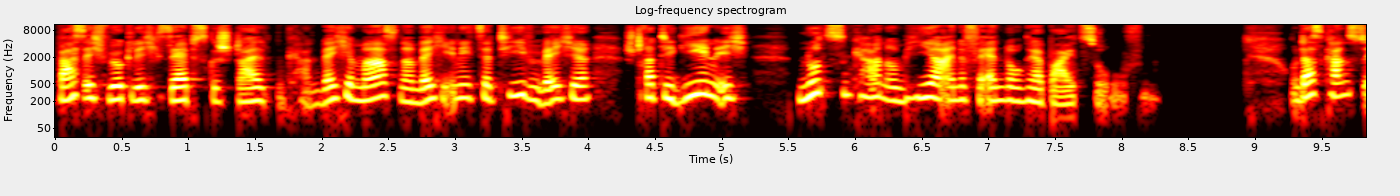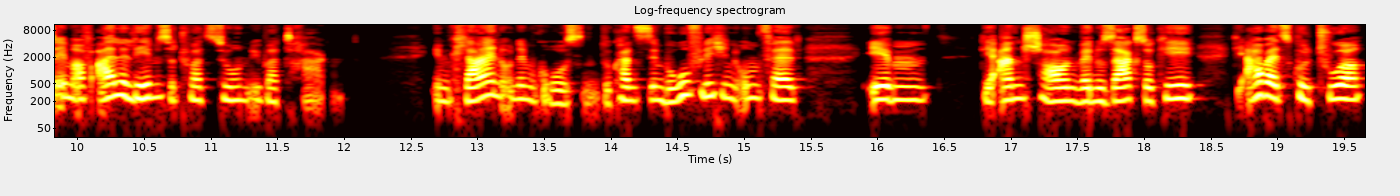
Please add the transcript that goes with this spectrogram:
was ich wirklich selbst gestalten kann, welche Maßnahmen, welche Initiativen, welche Strategien ich nutzen kann, um hier eine Veränderung herbeizurufen. Und das kannst du eben auf alle Lebenssituationen übertragen. Im Kleinen und im Großen. Du kannst im beruflichen Umfeld eben dir anschauen, wenn du sagst, okay, die Arbeitskultur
